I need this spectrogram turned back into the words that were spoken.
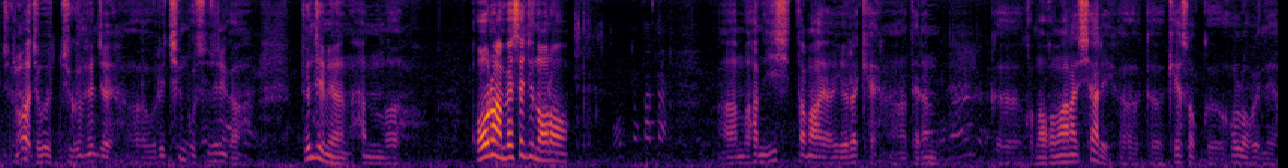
정말 저, 지금 현재, 어, 우리 친구 수진이가 던지면 한 뭐, 고는 한몇 센치 노노? 아, 뭐, 한 20담아, 이렇게, 어, 되는, 그, 고마고만한 씨알이, 어, 그, 계속 그, 올라오고 있네요.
